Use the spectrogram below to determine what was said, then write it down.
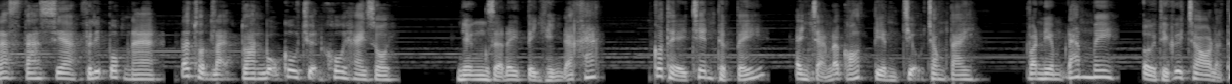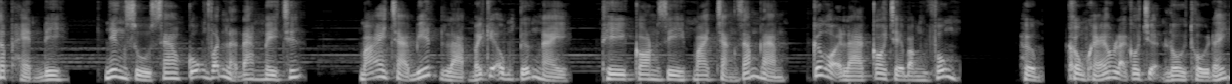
Nastasia Filipovna đã thuật lại toàn bộ câu chuyện khôi hài rồi. Nhưng giờ đây tình hình đã khác. Có thể trên thực tế, anh chàng đã có tiền triệu trong tay và niềm đam mê ở thì cứ cho là thấp hèn đi, nhưng dù sao cũng vẫn là đam mê chứ. Mà ai chả biết là mấy cái ông tướng này thì còn gì mà chẳng dám làm, cứ gọi là coi trời bằng vung. Hừm, không khéo lại có chuyện lôi thôi đấy.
